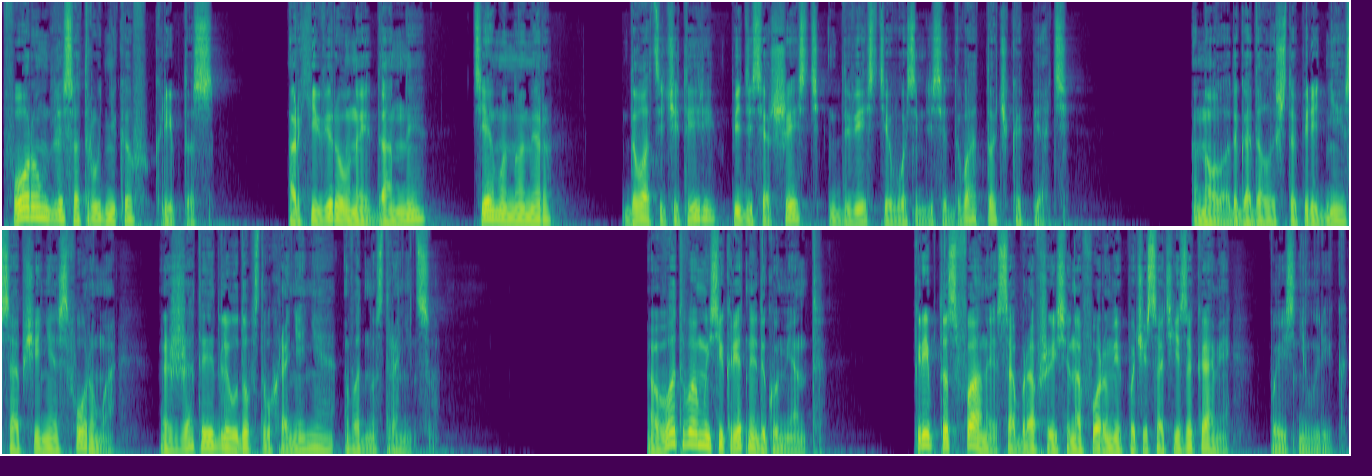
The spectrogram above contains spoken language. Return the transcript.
Форум для сотрудников Криптос. Архивированные данные, тема номер 24.56.282.5. Нола догадалась, что перед ней сообщение с форума, сжатые для удобства хранения в одну страницу. Вот вам и секретный документ. Криптосфаны, собравшиеся на форуме почесать языками, пояснил Рик.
